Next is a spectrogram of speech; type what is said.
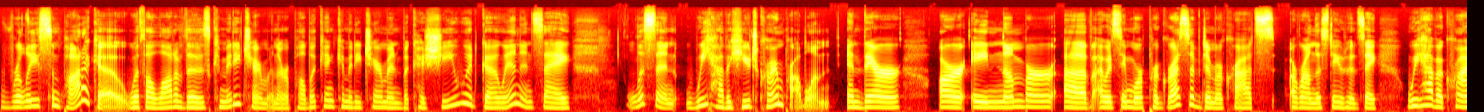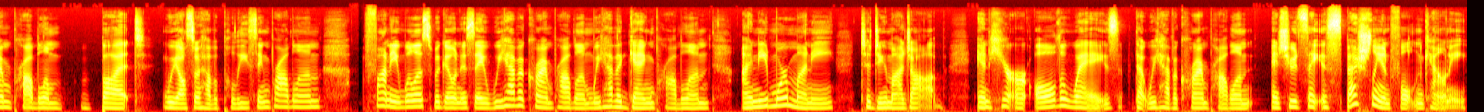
really simpatico with a lot of those committee chairmen, the Republican committee chairman, because she would go in and say, listen, we have a huge crime problem. And there are a number of, I would say, more progressive Democrats around the state who would say, we have a crime problem, but we also have a policing problem. Fani Willis would go in and say, We have a crime problem. We have a gang problem. I need more money to do my job. And here are all the ways that we have a crime problem. And she would say, especially in Fulton County.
